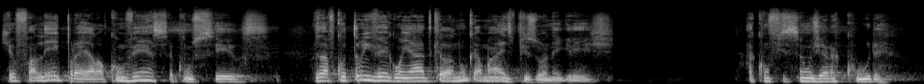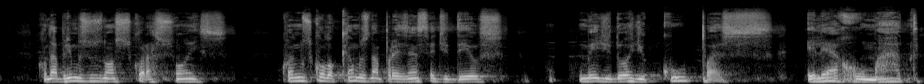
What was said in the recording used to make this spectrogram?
Que eu falei para ela, conversa com os seus. Mas ela ficou tão envergonhada que ela nunca mais pisou na igreja. A confissão gera cura. Quando abrimos os nossos corações, quando nos colocamos na presença de Deus, o medidor de culpas, ele é arrumado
